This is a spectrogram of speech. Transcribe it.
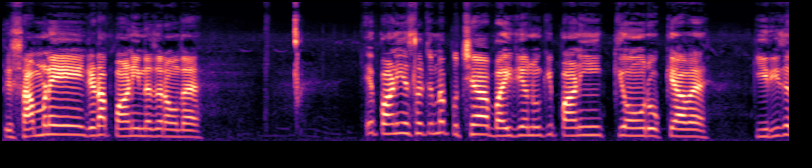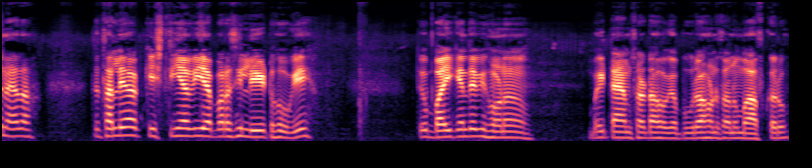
ਤੇ ਸਾਹਮਣੇ ਜਿਹੜਾ ਪਾਣੀ ਨਜ਼ਰ ਆਉਂਦਾ ਇਹ ਪਾਣੀ ਅਸਲ 'ਚ ਮੈਂ ਪੁੱਛਿਆ ਬਾਈ ਜੀ ਨੂੰ ਕਿ ਪਾਣੀ ਕਿਉਂ ਰੋਕਿਆ ਵਾ ਕੀ ਰੀਜ਼ਨ ਹੈ ਇਹਦਾ? ਤੇ ਥੱਲੇ ਆ ਕਿਸ਼ਤੀਆਂ ਵੀ ਆ, ਪਰ ਅਸੀਂ ਲੇਟ ਹੋ ਗਏ। ਤੇ ਉਹ ਬਾਈ ਕਹਿੰਦੇ ਵੀ ਹੁਣ ਬਈ ਟਾਈਮ ਸਾਡਾ ਹੋ ਗਿਆ ਪੂਰਾ, ਹੁਣ ਸਾਨੂੰ ਮਾਫ ਕਰੋ।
